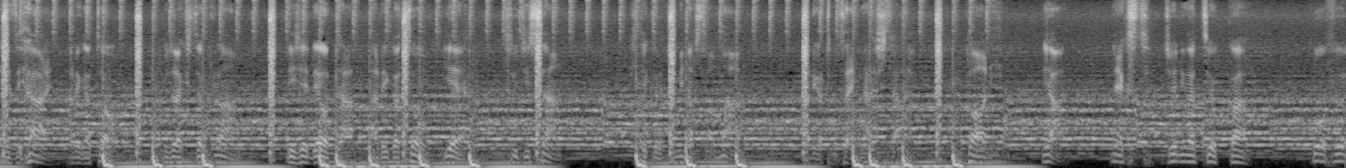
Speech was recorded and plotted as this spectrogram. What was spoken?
ケイジハイありがとう。無邪気とクラン DJ レオタありがとう。Yeah 辻さん。NEXT12 月4日甲府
